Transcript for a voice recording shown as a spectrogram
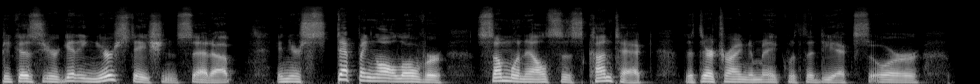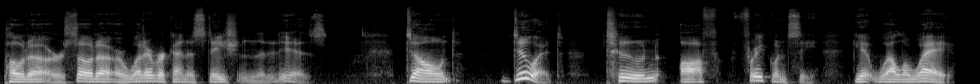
because you're getting your station set up and you're stepping all over someone else's contact that they're trying to make with the DX or POTA or SOTA or whatever kind of station that it is. Don't do it. Tune off frequency. Get well away.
